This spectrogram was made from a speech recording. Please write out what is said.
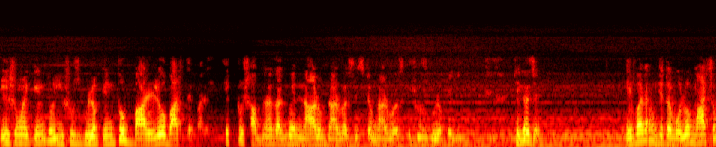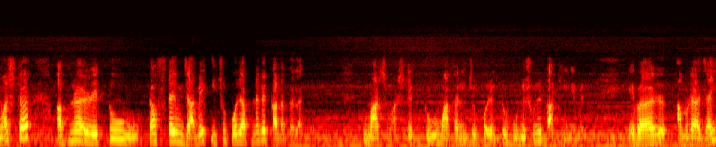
এই সময় কিন্তু ইস্যুসগুলো কিন্তু বাড়লেও বাড়তে পারে। একটু সাবধানে থাকবেন nerve nervous system nervous issues গুলোকে নিয়ে। ঠিক আছে? এবার আমি যেটা বলব মার্চ মাসটা আপনার একটু টাফ টাইম যাবে, কিছু করে আপনাকে কাটাতে লাগবে। মার্চ মাসটা একটু মাথা নিচু করে একটু বুঝে শুনে কাটিয়ে নেবেন। এবার আমরা যাই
